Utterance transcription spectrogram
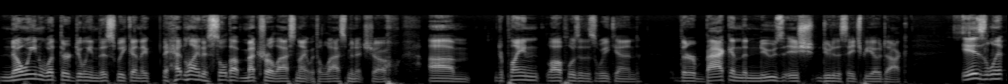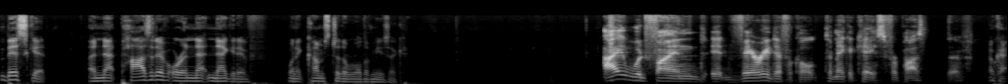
knowing what they're doing this weekend, they the headline is sold out Metro last night with a last minute show. Um, they're playing Lollapalooza this weekend. They're back in the news ish due to this HBO doc. Is Limp Bizkit a net positive or a net negative when it comes to the world of music? I would find it very difficult to make a case for positive. Okay.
